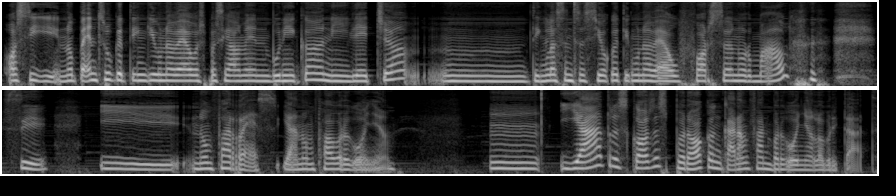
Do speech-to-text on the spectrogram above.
o sigui, no penso que tingui una veu especialment bonica ni lletja, mm, tinc la sensació que tinc una veu força normal, sí i no em fa res, ja no em fa vergonya. Mm, hi ha altres coses, però, que encara em fan vergonya, la veritat.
